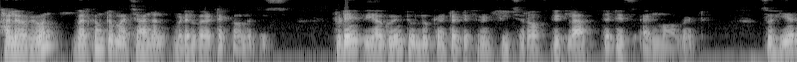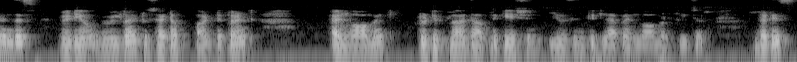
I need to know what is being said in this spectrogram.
Hello everyone, welcome to my channel Middleware Technologies. Today we are going to look at a different feature of GitLab that is environment. So here in this video we will try to set up a different environment to deploy the application using GitLab environment feature. That is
